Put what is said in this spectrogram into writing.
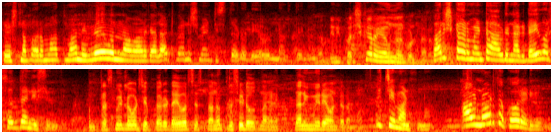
కృష్ణ పరమాత్మ నువ్వే ఉన్నావు వాళ్ళకి ఎలాంటి పనిష్మెంట్ ఇస్తాడో దేవుడు నాకు తెలియదు. దీనికి పరిష్కారం ఏమని అనుకుంటున్నారు? పరిష్కారం అంటే ఆవిడ నాకు డైవర్స్ వద్దనిసింది. ప్రెస్ మీట్లో కూడా చెప్పారు డైవర్స్ ఇస్తాను ప్రొసీడ్ అవుతున్నానని. దానికి మీరేమంటారమ్మా? ఇచ్చేయమంటున్నాం. ఆవిడ నోటితో కోరి అడిగింది.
